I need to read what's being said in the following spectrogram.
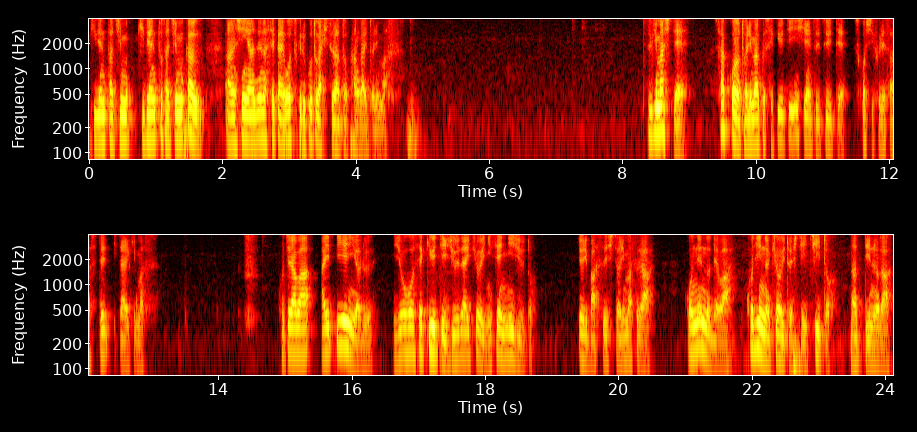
毅然と立ち毅然と立ち向かう安心安全な世界を作ることが必要だと考えております。続きまして、昨今の取り巻くセキュリティインシデントについて少し触れさせていただきます。こちらは IPA による情報セキュリティ重大脅威2020とより抜粋しておりますが、今年度では個人の脅威として1位となっているのが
